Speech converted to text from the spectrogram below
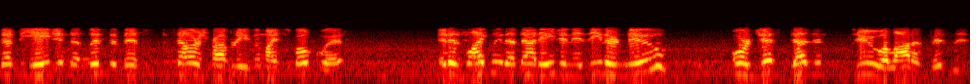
that the agent that listed this seller's property whom I spoke with, it is likely that that agent is either new or just doesn't do a lot of business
